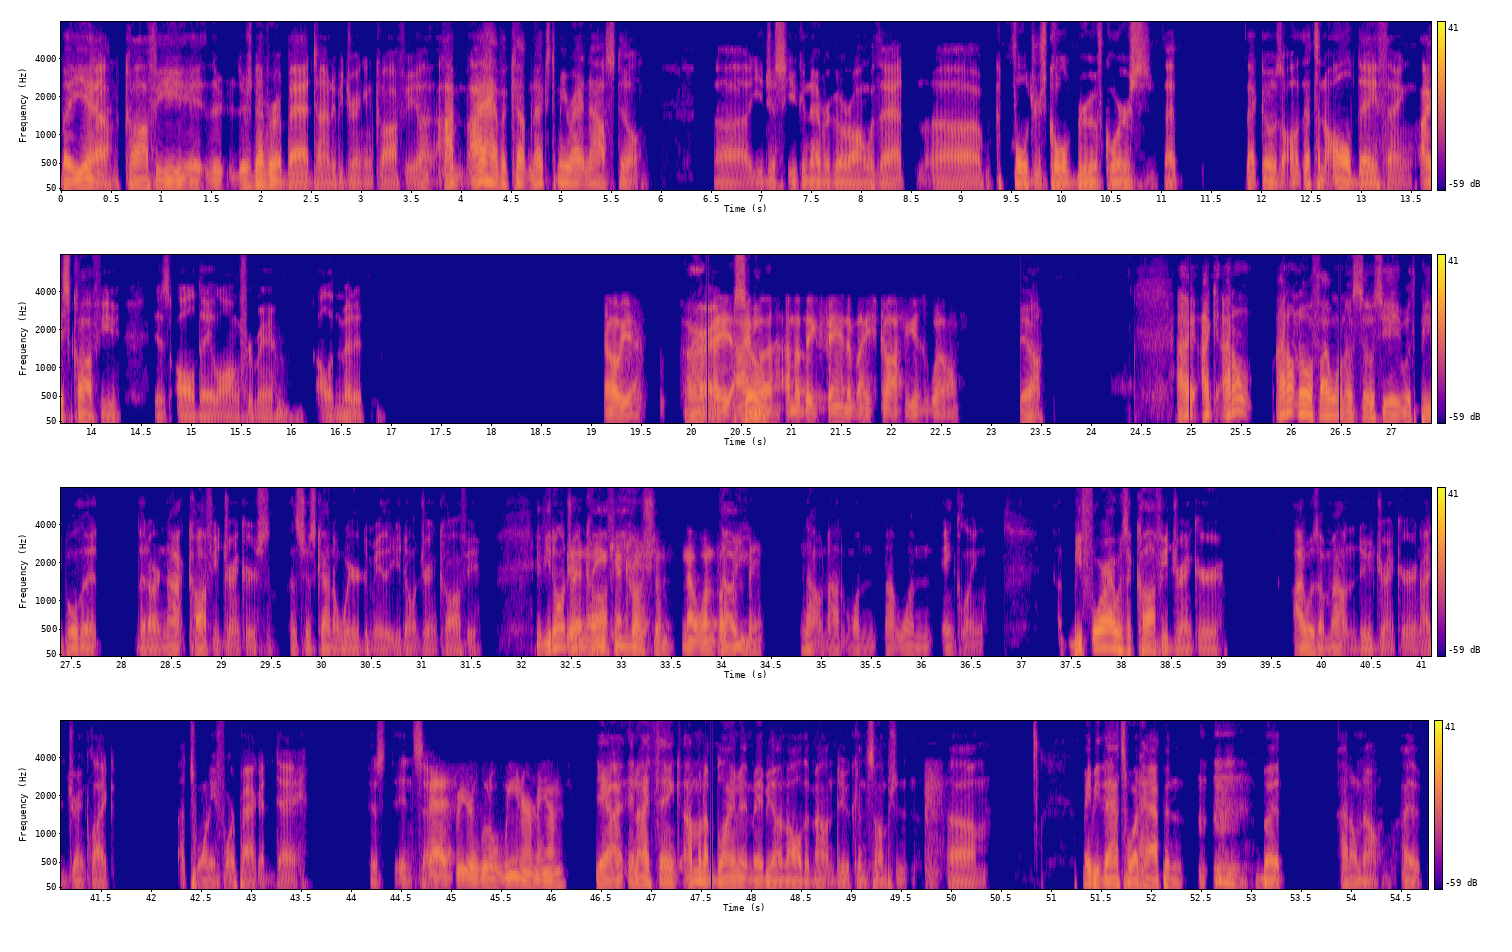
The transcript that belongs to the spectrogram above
but yeah, coffee. It, there, there's never a bad time to be drinking coffee. I, I'm I have a cup next to me right now. Still, uh, you just you can never go wrong with that. Uh, Folgers cold brew, of course. That that goes all. That's an all day thing. Iced coffee is all day long for me. I'll admit it. Oh yeah, All right. I, so I'm a I'm a big fan of iced coffee as well. yeah, I, I I don't I don't know if I want to associate with people that that are not coffee drinkers. That's just kind of weird to me that you don't drink coffee. If you don't Yeah, drink no, coffee, you can't trust should- them. Not one No, you- No, not one, not one inkling. Before I was a coffee drinker, I was a Mountain Dew drinker, and I'd drink like a 24 pack a day. Just insane. Bad for your little wiener, man. Yeah, and I think I'm gonna blame it maybe on all the Mountain Dew consumption. Um, maybe that's what happened, but I don't know. I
